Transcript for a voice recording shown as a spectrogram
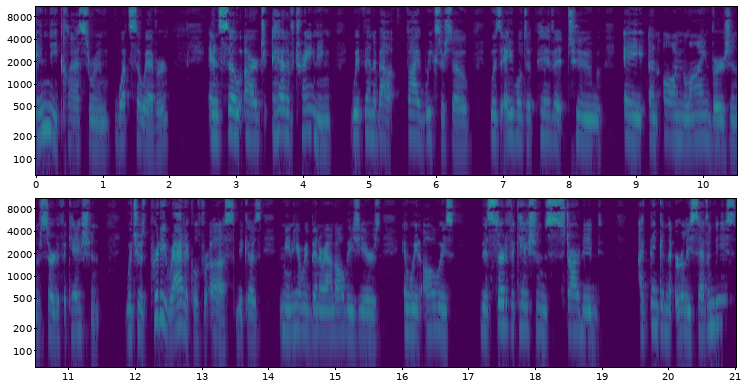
any classroom whatsoever. And so our head of training, within about five weeks or so, was able to pivot to a an online version of certification, which was pretty radical for us because I mean here we've been around all these years and we'd always the certifications started I think in the early 70s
